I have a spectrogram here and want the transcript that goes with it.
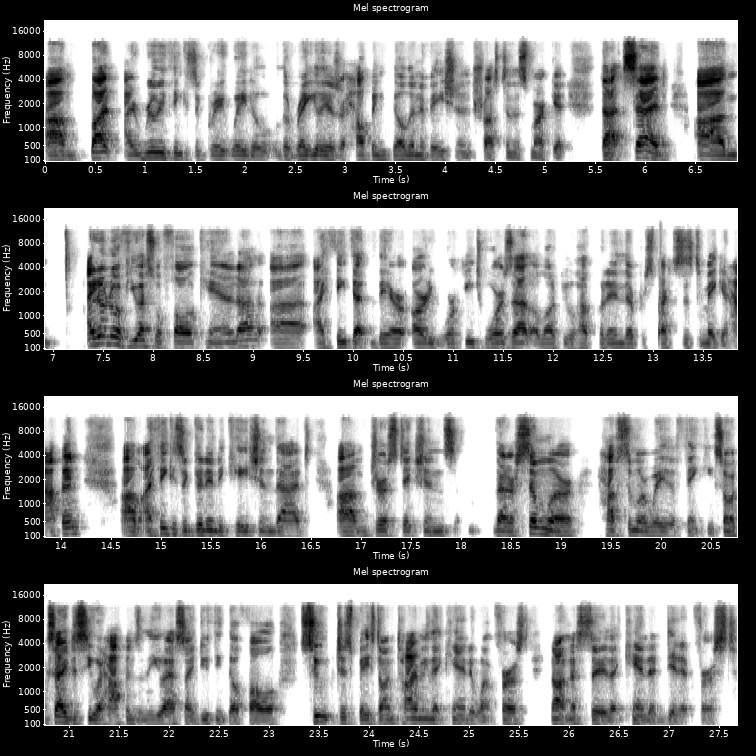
um, but I really think it's a great way to the regulators are helping build innovation and trust in this market. That said, um, I don't know if US will follow Canada. Uh, I think that they're already working towards that. A lot of people have put in their prospectuses to make it happen. Um, I think it's a good indication that um, jurisdictions that are similar have similar ways of thinking. So I'm excited to see what happens in the US. I do think they'll follow suit just based on timing that Canada went first, not necessarily that Canada did it first.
